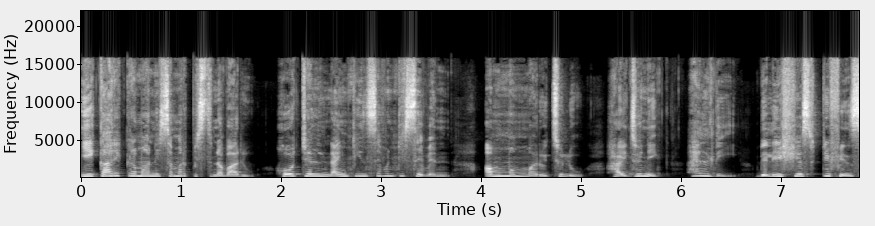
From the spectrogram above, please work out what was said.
ఈ కార్యక్రమాన్ని సమర్పిస్తున్న వారు హోటల్ నైన్టీన్ సెవెంటీ సెవెన్ అమ్మమ్మ రుచులు హైజెనిక్ హెల్దీ డెలీషియస్ టిఫిన్స్.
